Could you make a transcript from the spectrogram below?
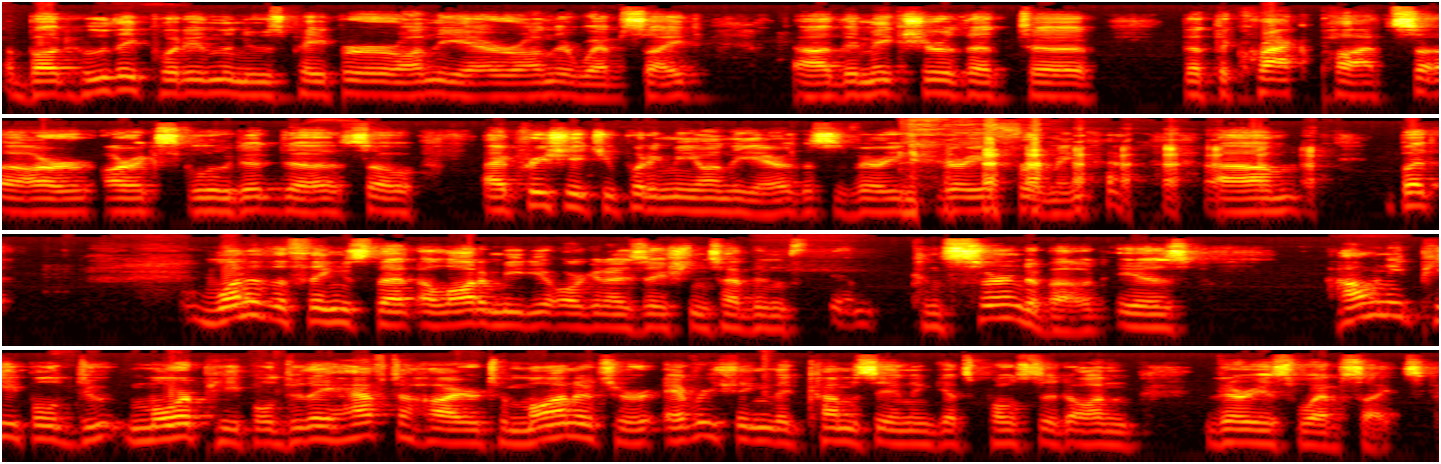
about who they put in the newspaper or on the air or on their website. Uh, they make sure that uh, that the crackpots are are excluded. Uh, so I appreciate you putting me on the air. This is very very affirming. Um, but one of the things that a lot of media organizations have been concerned about is how many people do more people do they have to hire to monitor everything that comes in and gets posted on various websites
